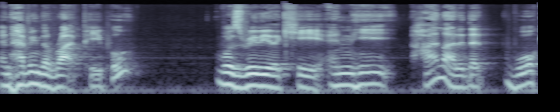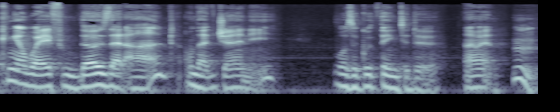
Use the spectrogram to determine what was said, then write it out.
and having the right people was really the key. And he highlighted that walking away from those that aren't on that journey was a good thing to do. And I went, hmm,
